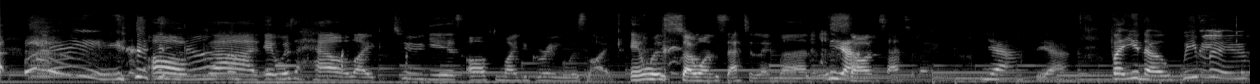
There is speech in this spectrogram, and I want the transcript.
hey. Oh no. man, it was hell. Like two years after my degree was like, it was so unsettling, man. It was yeah. so unsettling. Yeah, yeah. But you know, we move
